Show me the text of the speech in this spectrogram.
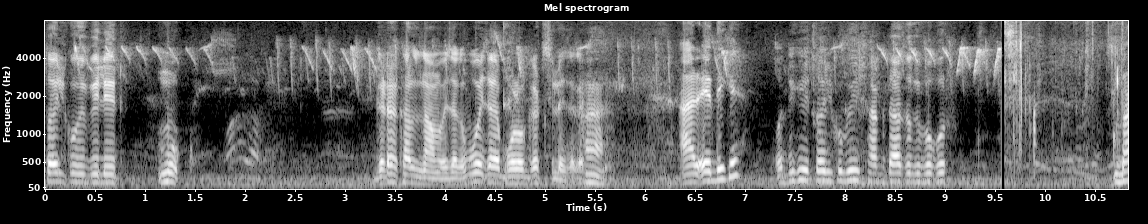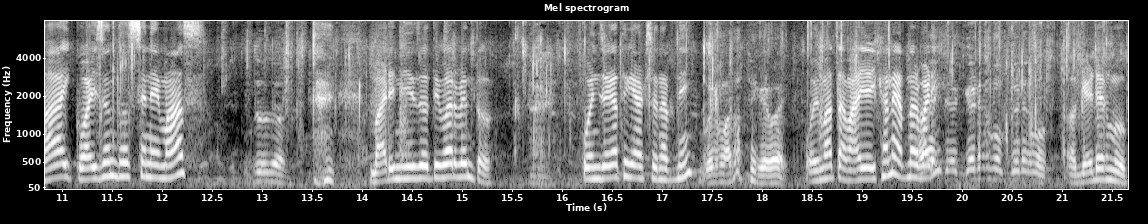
তৈলকুবি বিলির মুখ। গেটের খাল নাম ওই জায়গায় ওই জায়গায় বড় গেট ছিল ওই জায়গায়। হ্যাঁ। আর এদিকে? ওদিকে তৈলকুবি শাকদা যোগী পুকুর ভাই কয়জন ধরছেন এই মাছ? বাড়ি নিয়ে যেতে পারবেন তো? কোন জায়গা থেকে আসছেন আপনি? ওই মাথা থেকে ভাই। ওই মাথা ভাই এইখানে আপনার বাড়ি? গেটের মুখ গেটের মুখ। ও, গেটের মুখ।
